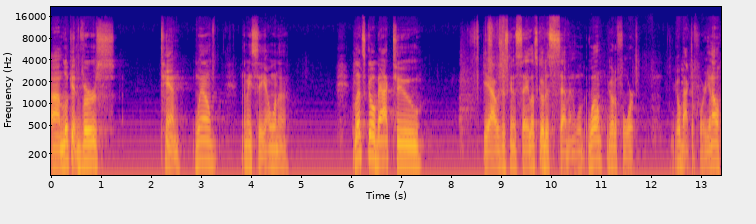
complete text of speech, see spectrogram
Um, look at verse 10. Well, let me see. I want to. Let's go back to. Yeah, I was just going to say, let's go to 7. We'll, well, go to 4. Go back to 4. You know,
